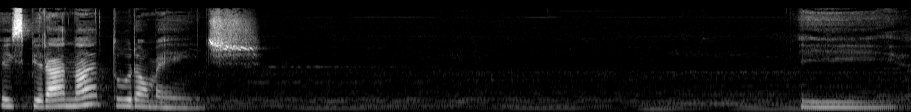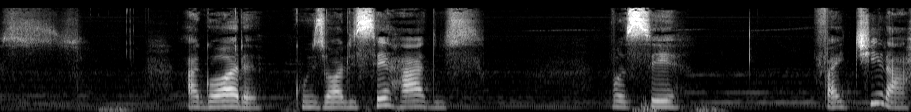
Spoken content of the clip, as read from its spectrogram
Respirar naturalmente. Isso. Agora, com os olhos cerrados, você vai tirar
